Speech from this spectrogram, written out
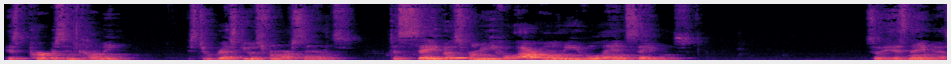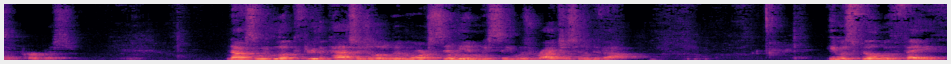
His purpose in coming is to rescue us from our sins, to save us from evil, our own evil and Satan's. So his name has a purpose. Now, as we look through the passage a little bit more, Simeon we see was righteous and devout. He was filled with faith,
